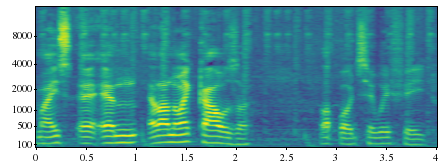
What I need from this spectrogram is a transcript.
mas é, é, ela não é causa ela pode ser o efeito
